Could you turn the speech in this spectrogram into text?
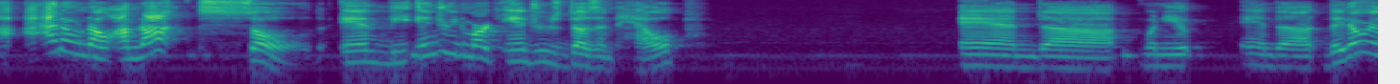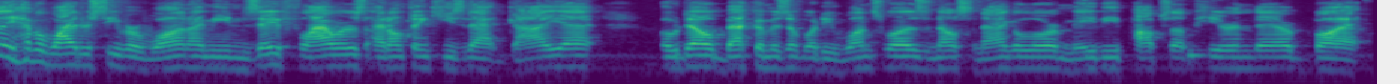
I, I don't know. I'm not sold, and the injury to Mark Andrews doesn't help. And uh, when you and uh, they don't really have a wide receiver one. I mean, Zay Flowers, I don't think he's that guy yet. Odell Beckham isn't what he once was. Nelson Agholor maybe pops up here and there, but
